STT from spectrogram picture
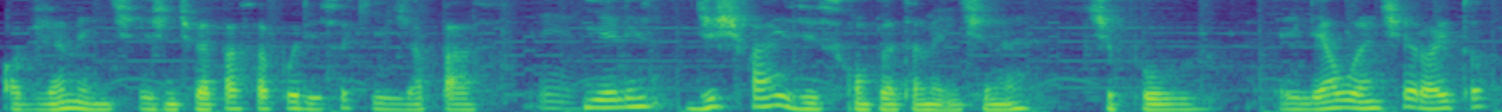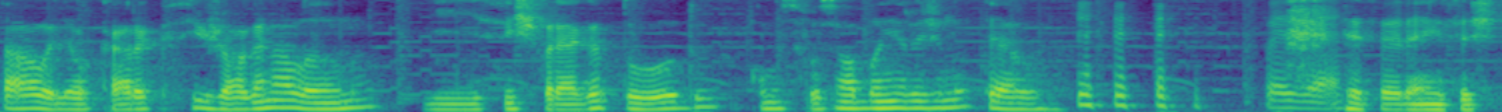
obviamente. A gente vai passar por isso aqui, já passa. É. E ele desfaz isso completamente, né? Tipo, ele é o anti-herói total, ele é o cara que se joga na lama e se esfrega todo como se fosse uma banheira de Nutella. Pois é, Referências.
